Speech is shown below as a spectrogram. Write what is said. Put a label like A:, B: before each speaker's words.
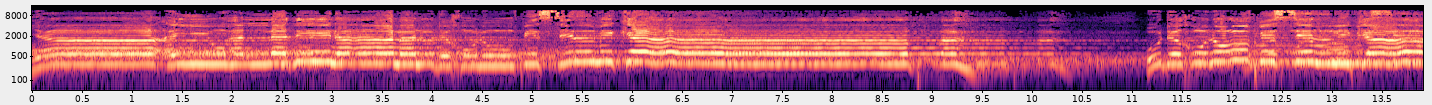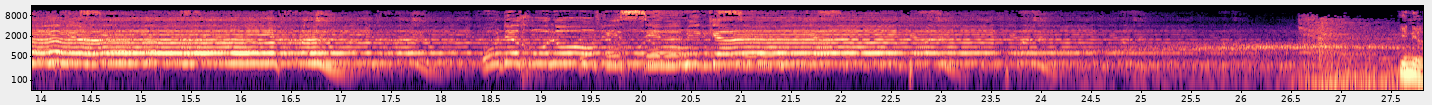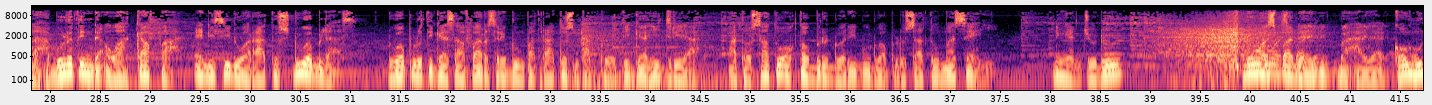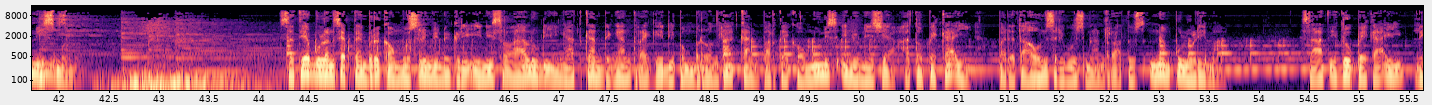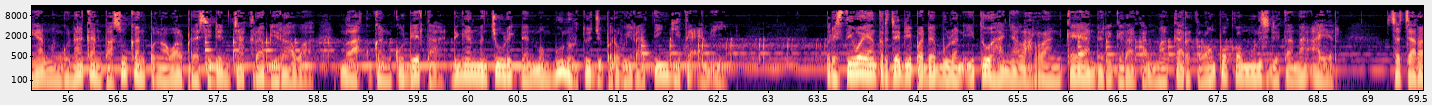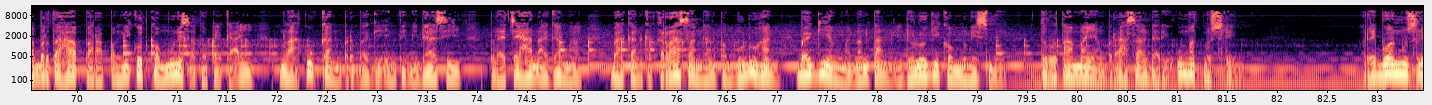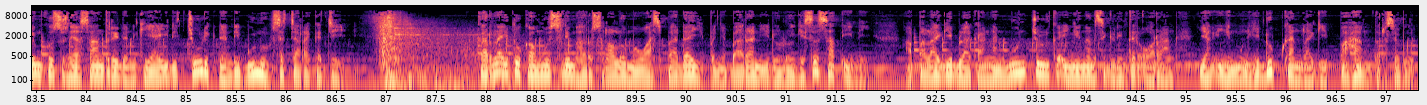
A: يا أيها الذين آمنوا ادخلوا في السلم كافة. ادخلوا
B: Inilah Buletin Dakwah Kafah edisi 212, 23 Safar 1443 Hijriah atau 1 Oktober 2021 Masehi dengan judul Mewaspadai Bahaya Komunisme. Setiap bulan September kaum muslim di negeri ini selalu diingatkan dengan tragedi pemberontakan Partai Komunis Indonesia atau PKI pada tahun 1965. Saat itu PKI dengan menggunakan pasukan pengawal Presiden Cakrabirawa melakukan kudeta dengan menculik dan membunuh tujuh perwira tinggi TNI. Peristiwa yang terjadi pada bulan itu hanyalah rangkaian dari gerakan makar kelompok komunis di tanah air. Secara bertahap para pengikut komunis atau PKI melakukan berbagai intimidasi, pelecehan agama, bahkan kekerasan dan pembunuhan bagi yang menentang ideologi komunisme, terutama yang berasal dari umat muslim. Ribuan muslim khususnya santri dan kiai diculik dan dibunuh secara keji. Karena itu kaum muslim harus selalu mewaspadai penyebaran ideologi sesat ini, apalagi belakangan muncul keinginan segelintir orang yang ingin menghidupkan lagi paham tersebut.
